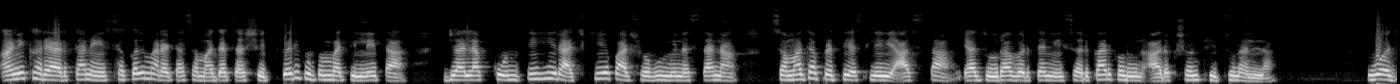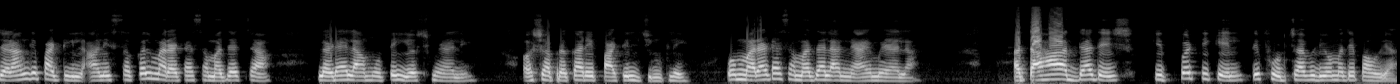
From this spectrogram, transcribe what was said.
आणि खऱ्या अर्थाने सकल मराठा समाजाचा शेतकरी कुटुंबातील नेता ज्याला कोणतीही राजकीय पार्श्वभूमी नसताना समाजाप्रती असलेली आस्था या जोरावर त्यांनी सरकारकडून आरक्षण खेचून आणला. व जरांगे पाटील आणि सकल मराठा समाजाच्या लढ्याला मोठे यश मिळाले. अशा प्रकारे पाटील जिंकले व मराठा समाजाला न्याय मिळाला. आता हा अध्यादेश कितपत टिकेल ते पुढच्या व्हिडिओमध्ये पाहूया.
